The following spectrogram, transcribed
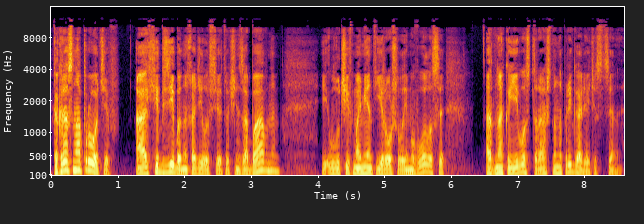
Как раз напротив, а Хебзиба находила все это очень забавным и, улучив момент, ерошила ему волосы, однако его страшно напрягали эти сцены.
